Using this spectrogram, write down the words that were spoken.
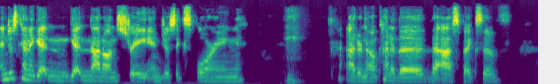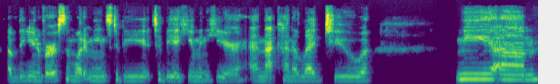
and just kind of getting getting that on straight and just exploring i don't know kind of the the aspects of of the universe and what it means to be to be a human here. And that kind of led to me um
